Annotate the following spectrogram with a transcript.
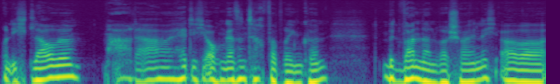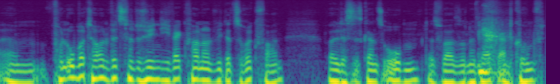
Und ich glaube, ah, da hätte ich auch einen ganzen Tag verbringen können. Mit Wandern wahrscheinlich. Aber ähm, von Obertauern willst du natürlich nicht wegfahren und wieder zurückfahren weil das ist ganz oben. Das war so eine Bergankunft.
